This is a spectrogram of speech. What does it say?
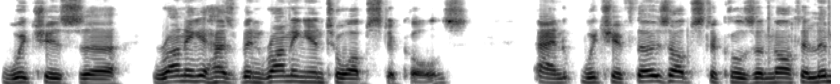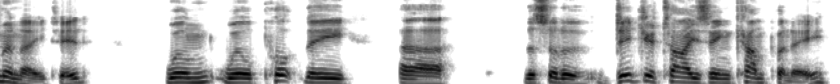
which is uh, running, has been running into obstacles, and which, if those obstacles are not eliminated, will will put the uh, the sort of digitizing company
